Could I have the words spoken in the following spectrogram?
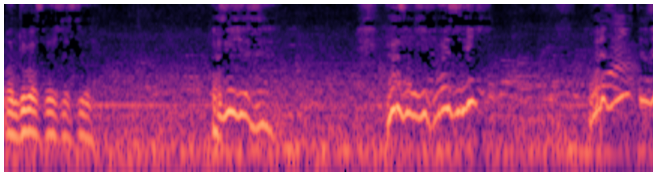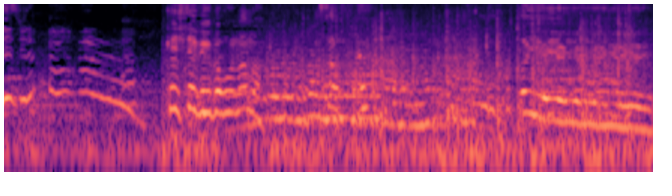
Und du, was möchtest du? Was möchtest du? Was möchtest du? Weißt du nicht? Du nicht? Du siehst wieder. Okay, schnell, wir überholen Mama. Pass auf, ne? Uiuiuiuiui.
